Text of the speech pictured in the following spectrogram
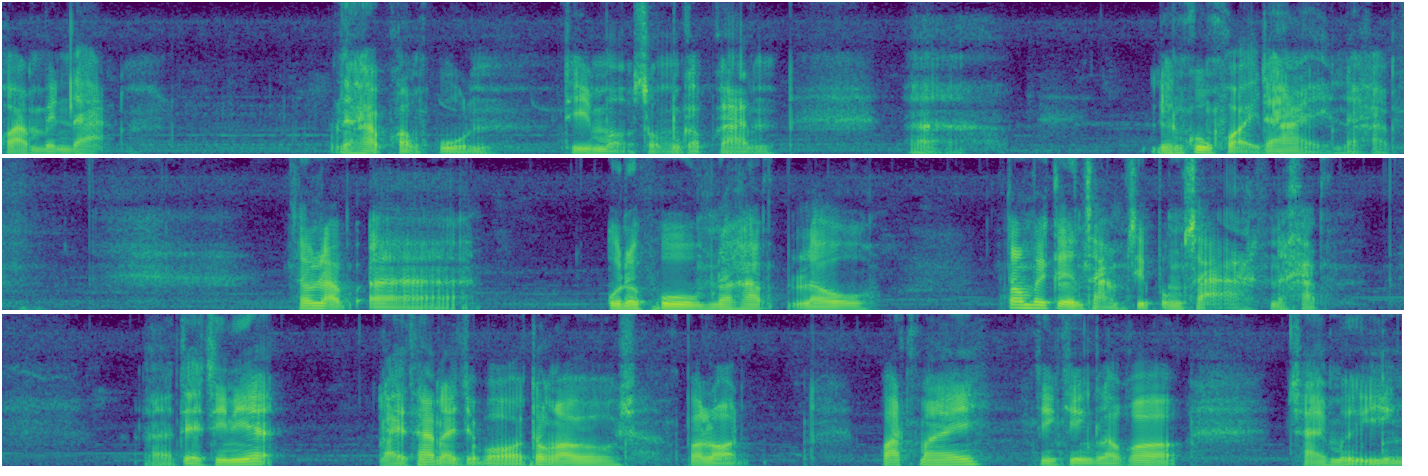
ความเป็นด่างนะครับความปูนที่เหมาะสมกับการเลี้ยงกุ้งฝอยได้นะครับ สำหรับอุณหภูมินะครับ เราต้องไม่เกิน 30 องศานะครับแต่ทีเนี้ยหลายท่านอาจจะบอกว่าต้องเอาประหลอดวัดไหมจริงๆ เราก็ใช้มืออิง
